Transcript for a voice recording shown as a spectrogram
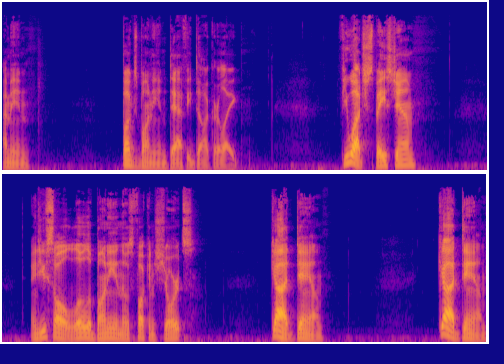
I mean, Bugs Bunny and Daffy Duck are like. If you watch Space Jam and you saw Lola Bunny in those fucking shorts, god damn. God damn.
